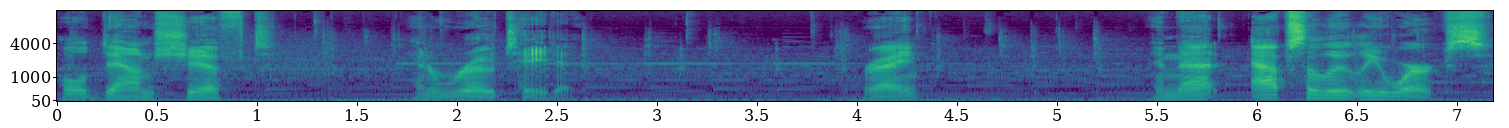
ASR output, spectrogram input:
hold down Shift, and rotate it. Right? And that absolutely works.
